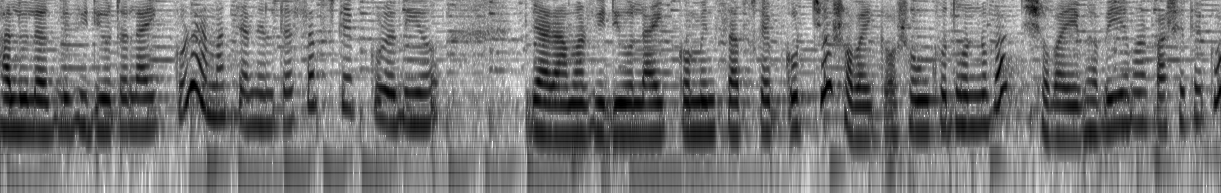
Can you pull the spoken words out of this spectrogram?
ভালো লাগলে ভিডিওটা লাইক করে আমার চ্যানেলটা সাবস্ক্রাইব করে দিও। যারা আমার ভিডিও লাইক কমেন্ট সাবস্ক্রাইব করছ, সবাইকে অসংখ্য ধন্যবাদ। সবাই এভাবেই আমার পাশে থেকো।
